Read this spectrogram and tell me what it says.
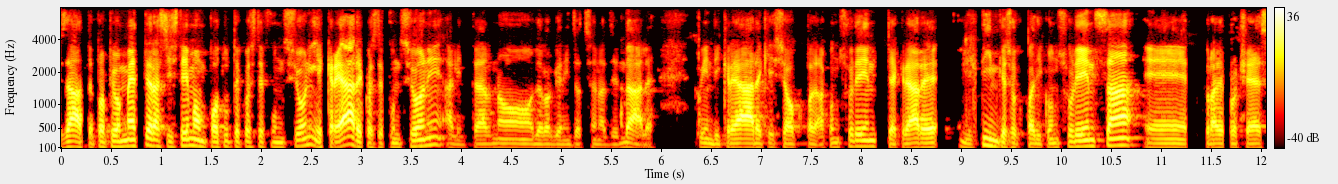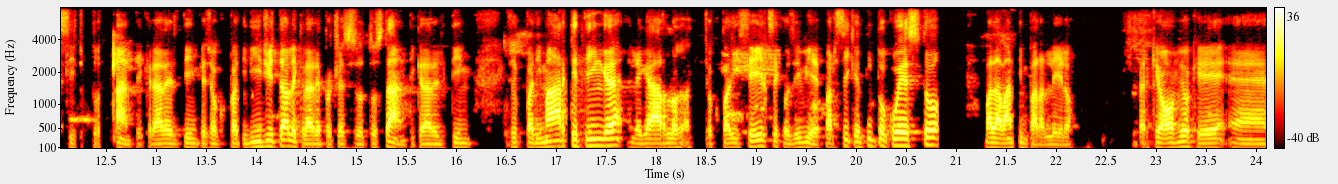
Esatto, proprio mettere a sistema un po' tutte queste funzioni e creare queste funzioni all'interno dell'organizzazione aziendale. Quindi creare chi si occupa della consulenza, creare il team che si occupa di consulenza e creare processi sottostanti, creare il team che si occupa di digital e creare processi sottostanti, creare il team che si occupa di marketing, legarlo a chi si occupa di sales e così via. Far sì che tutto questo vada avanti in parallelo perché è ovvio che eh,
